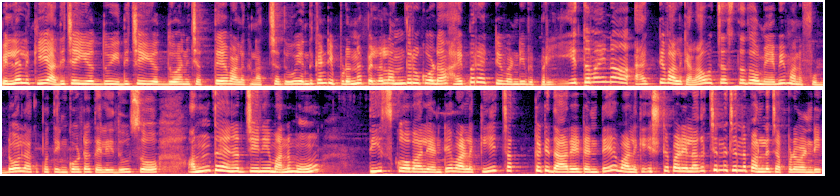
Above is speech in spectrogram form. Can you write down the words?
పిల్లలకి అది చెయ్యొద్దు ఇది చెయ్యొద్దు అని చెప్తే వాళ్ళకి నచ్చదు. ఎందుకంటే ఇప్పుడున్న పిల్లలందరూ కూడా హైపర్ యాక్టివ్ అండి. విపరీతమైన యాక్టివ్ వాళ్ళకి ఎలా వచ్చేస్తుందో మేబీ మన ఫుడ్డో లేకపోతే ఇంకోటో తెలీదు. సో అంత ఎనర్జీని మనము తీసుకోవాలి అంటే వాళ్ళకి చక్కటి దారేటంటే వాళ్ళకి ఇష్టపడేలాగా చిన్న చిన్న పనులు చెప్పడం అండి.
